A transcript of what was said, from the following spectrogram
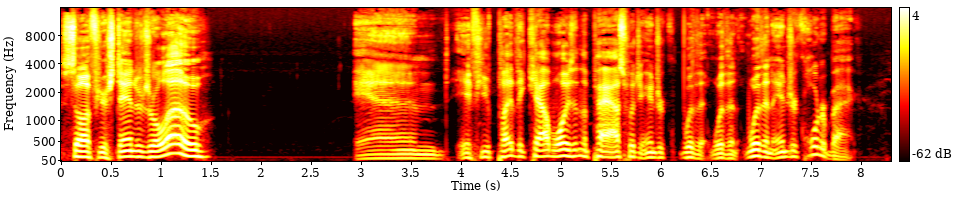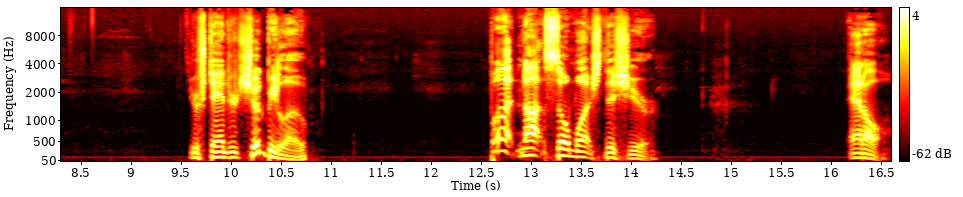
So if your standards are low, and if you played the Cowboys in the past with, injured, with, with, an, with an injured quarterback, your standards should be low, but not so much this year at all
